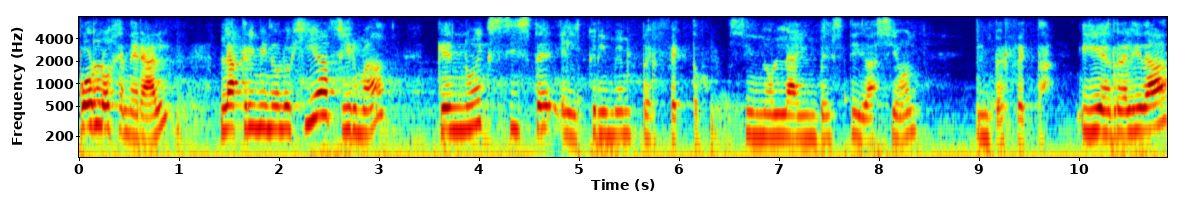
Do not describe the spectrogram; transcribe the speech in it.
Por lo general, la criminología afirma que no existe el crimen perfecto, sino la investigación imperfecta. Y en realidad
